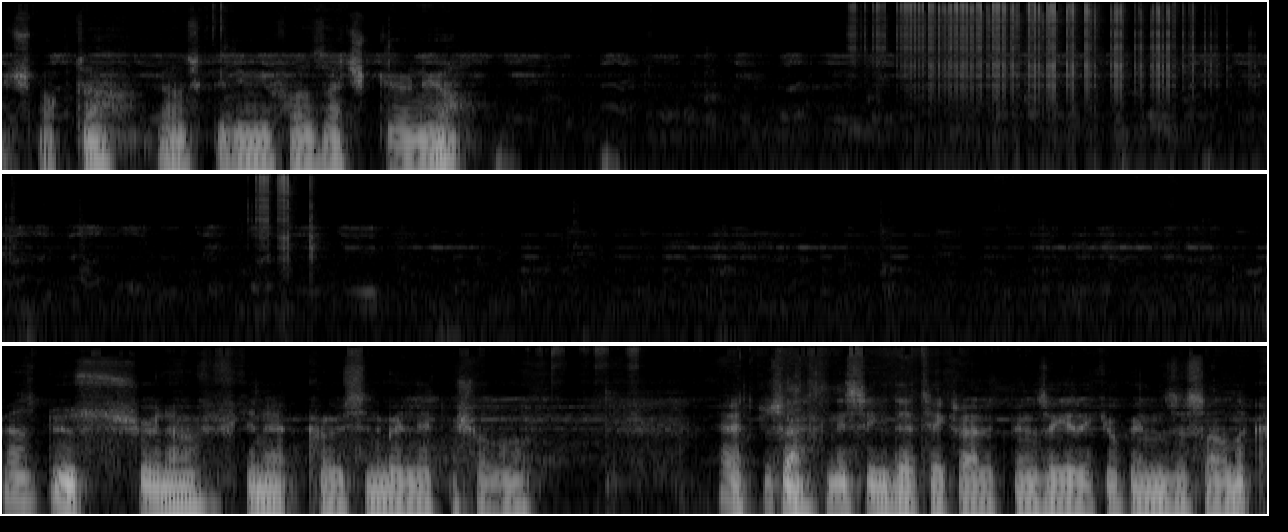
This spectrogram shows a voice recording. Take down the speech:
Üç nokta. Birazcık dediğim gibi fazla açık görünüyor. Biraz düz şöyle hafif yine kavisini belli etmiş olalım. Evet güzel. Nesihi de tekrar etmenize gerek yok. Elinize sağlık.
